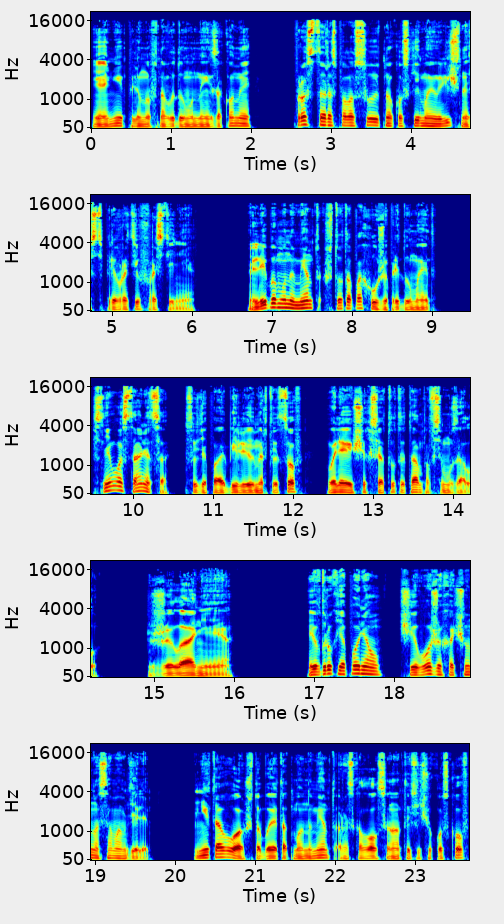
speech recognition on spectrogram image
и они, плюнув на выдуманные законы, просто располосуют на куски мою личность, превратив в растение. Либо монумент что-то похуже придумает. С него останется, судя по обилию мертвецов, валяющихся тут и там по всему залу. Желание. И вдруг я понял, чего же хочу на самом деле. Не того, чтобы этот монумент раскололся на тысячу кусков,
